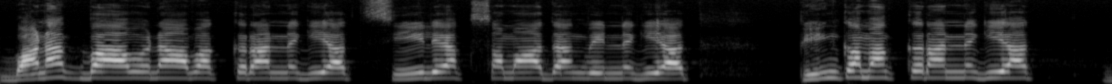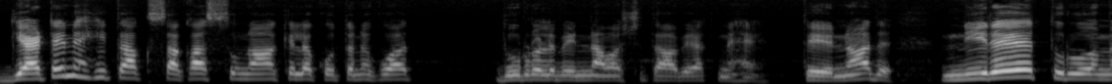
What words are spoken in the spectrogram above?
බණක් භාවනාවක් කරන්න ගියත් සීලයක් සමාදන් වෙන්න ගියත් පින්කමක් කරන්න ගියත් ගැටෙන හිතක් සකස් වනා කියලා කොතනකුවත් දුර්වල වෙන්න අවශ්‍යතාවයක් නැහැ. තේරනාද නිරේතුරුවම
